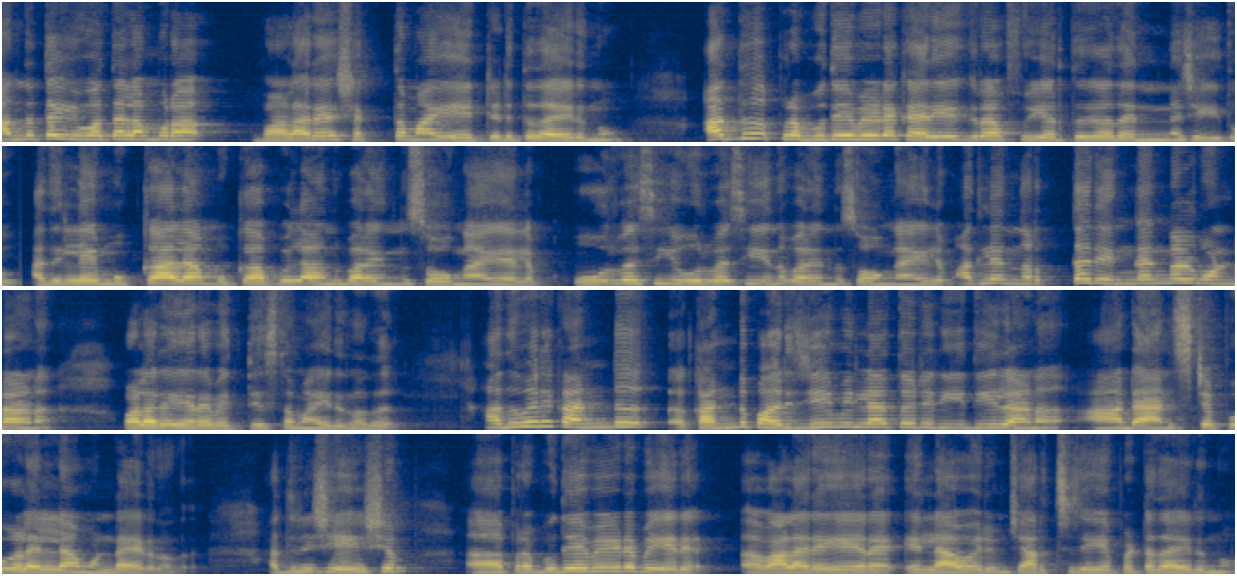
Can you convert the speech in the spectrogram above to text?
അന്നത്തെ യുവതലമുറ വളരെ ശക്തമായി ഏറ്റെടുത്തതായിരുന്നു. അത് പ്രഭുദേവയുടെ കരിയോഗ്രാഫ് ഉയർത്തുക തന്നെ ചെയ്തു. അതിലെ മുക്കാല മുക്കാപ്പുല എന്ന് പറയുന്ന സോങ് ആയാലും ഊർവശി ഊർവശി എന്ന് പറയുന്ന സോങ് ആയാലും അതിലെ നൃത്ത രംഗങ്ങൾ കൊണ്ടാണ് വളരെയേറെ വ്യത്യസ്തമായിരുന്നത്. അതുവരെ കണ്ട് കണ്ട് പരിചയമില്ലാത്തൊരു രീതിയിലാണ് ആ ഡാൻസ് സ്റ്റെപ്പുകളെല്ലാം ഉണ്ടായിരുന്നത്. അതിനുശേഷം പ്രഭുദേവയുടെ പേര് വളരെയേറെ എല്ലാവരും ചർച്ച ചെയ്യപ്പെട്ടതായിരുന്നു.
